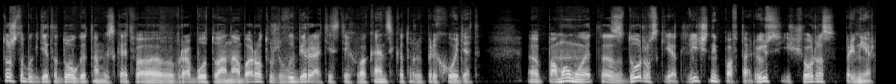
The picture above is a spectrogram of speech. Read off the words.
то, чтобы где-то долго там искать в работу, а наоборот уже выбирать из тех вакансий, которые приходят. Э, по-моему, это здоровский, отличный, повторюсь, еще раз пример.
